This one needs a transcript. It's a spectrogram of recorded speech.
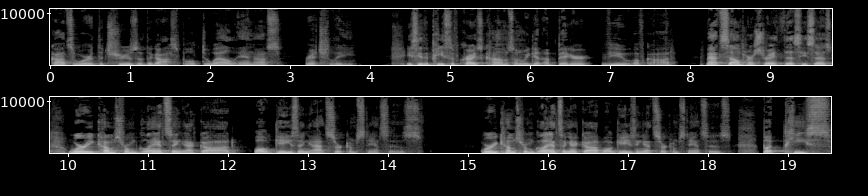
God's word, the truths of the gospel, dwell in us richly. You see, the peace of Christ comes when we get a bigger view of God. Matt Smethurst writes this. He says, Worry comes from glancing at God while gazing at circumstances. Worry comes from glancing at God while gazing at circumstances, but peace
